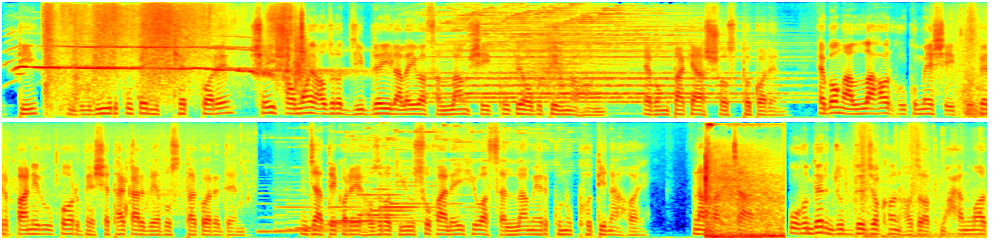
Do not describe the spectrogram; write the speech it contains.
একটি গুদির কূপে নিক্ষেপ করে, সেই সময় হজরত জিব্রাইল আলাই ওয়াসাল্লাম সেই কূপে অবতীর্ণ হন এবং তাকে আশ্বস্ত করেন এবং আল্লাহর হুকুমে সেই কূপের পানির উপর ভেসে থাকার ব্যবস্থা করে দেন, যাতে করে হজরত ইউসুফ আলাইহি ওয়াসাল্লামের কোনো ক্ষতি না হয়। নাম্বার চার, উহুদের যুদ্ধে যখন হজরত মোহাম্মদ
